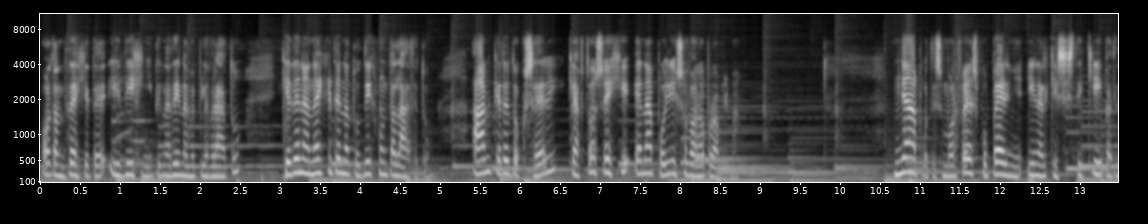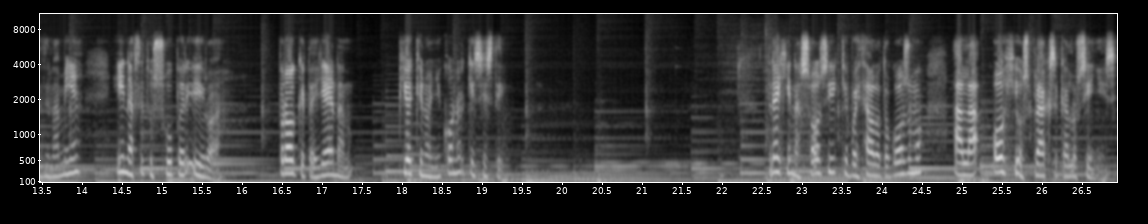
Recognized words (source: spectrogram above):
όταν δέχεται ή δείχνει την αδύναμη πλευρά του και δεν ανέχεται να του δείχνουν τα λάθη του, αν και δεν το ξέρει και αυτός έχει ένα πολύ σοβαρό πρόβλημα. Μια από τις μορφές που παίρνει η ναρκισιστική υπατιδυναμία είναι αυτή του σούπερ ήρωα. Πρόκειται για έναν πιο κοινωνικό ναρκισιστή. Τρέχει να σώσει και βοηθά όλο τον κόσμο, αλλά όχι ως πράξη καλοσύνης,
